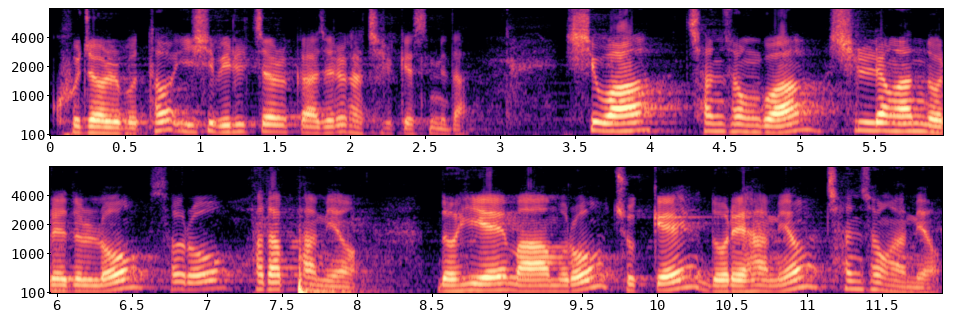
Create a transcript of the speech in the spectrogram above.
19절부터 21절까지를 같이 읽겠습니다. 시와 찬송과 신령한 노래들로 서로 화답하며 너희의 마음으로 주께 노래하며 찬송하며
